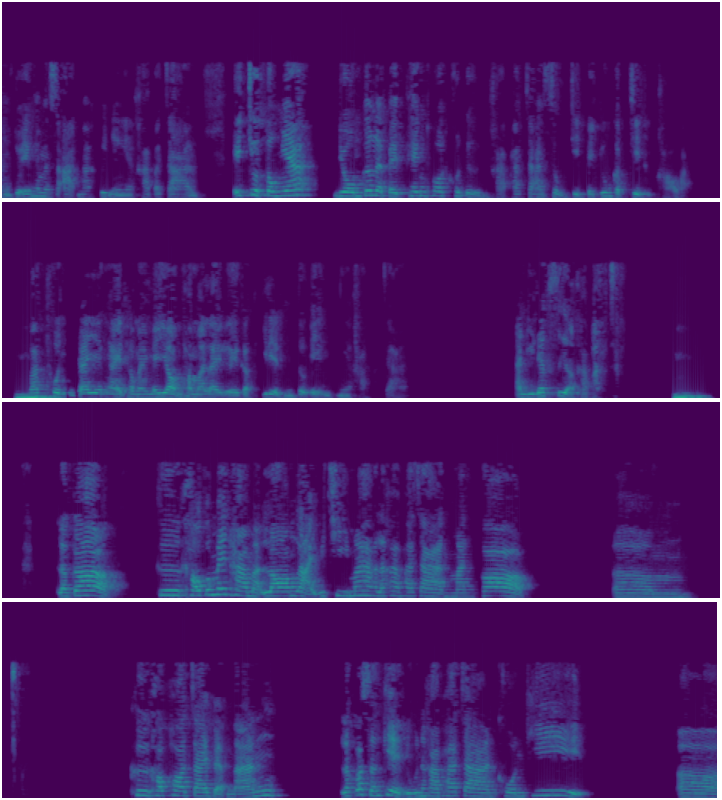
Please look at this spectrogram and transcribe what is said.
ของตัวเองให้มันสะอาดมากขึ้นอย่างเงี้ยค่ะพระอาจารย์ไอ้จุดตรงเนี้ย โยมก็เลยไปเพ่งโทษคนอื่นค่ะพระอาจารย์ส่งจิตไปยุ่งกับจิตของเขาอะว่าทนได้ยังไงทำไมไม่ยอมทำอะไรเลยกับกิเลสของตัวเองอย่างเงี้ยค่ะพระอาจารย์ อันนี้เรียกเสือค่ะพระอาจารย์แล้วก็ คือเขาก็ไม่ทำอะลองหลายวิธีมากแล้วค่ะพระอาจารย์มันก็เออคือเขาพอใจแบบนั้น แล้วก็สังเกตดูนะคะพระอาจารย์คนที่เอ่อ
